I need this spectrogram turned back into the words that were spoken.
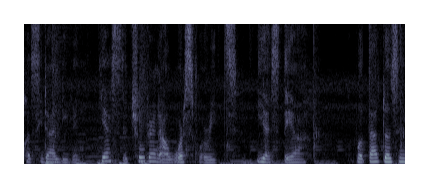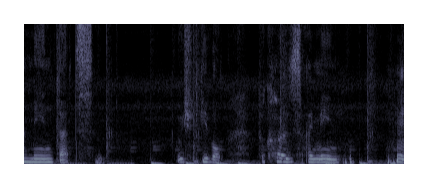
consider leaving yes the children are worse for it yes they are but that doesn't mean that we should give up because I mean, hmm,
